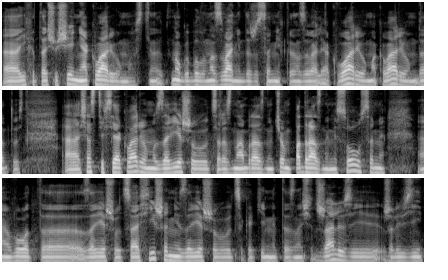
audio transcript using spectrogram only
э, их это ощущение аквариума, много было названий даже самих, когда называли аквариум, аквариум, да, то есть а сейчас эти все аквариумы завешиваются разнообразным, чем под разными соусами, э, вот, э, завешиваются афишами, завешиваются какими-то, значит, жалюзи, жалюзи,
